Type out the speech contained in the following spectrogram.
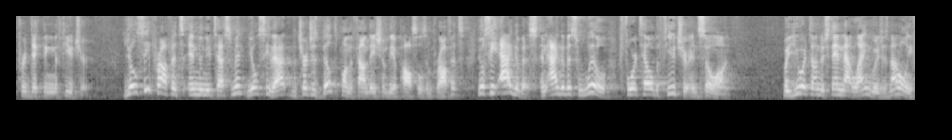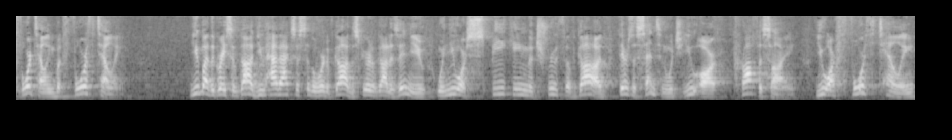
predicting the future. You'll see prophets in the New Testament. You'll see that. The church is built upon the foundation of the apostles and prophets. You'll see Agabus, and Agabus will foretell the future and so on. But you are to understand that language is not only foretelling, but forthtelling. You, by the grace of God, you have access to the Word of God. The Spirit of God is in you. When you are speaking the truth of God, there's a sense in which you are prophesying. You are forthtelling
